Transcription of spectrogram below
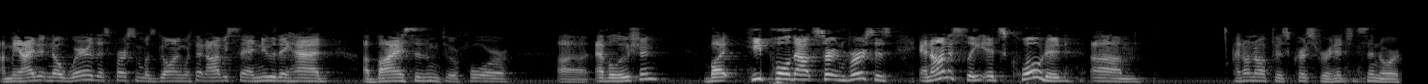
I mean, I didn't know where this person was going with it. Obviously, I knew they had a biasism for uh, evolution, but he pulled out certain verses, and honestly, it's quoted. Um, I don't know if it's Christopher Hitchens or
